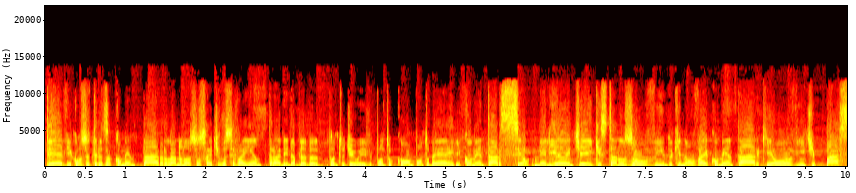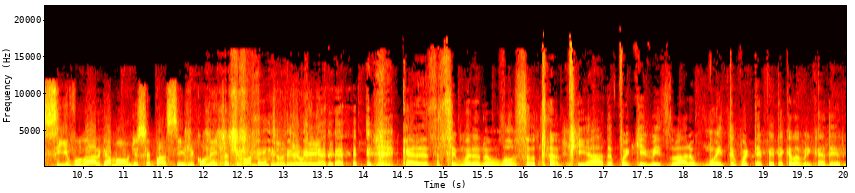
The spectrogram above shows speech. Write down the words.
deve, com certeza, comentar lá no nosso site. Você vai entrar em www.jwave.com.br e comentar seu meliante aí que está nos ouvindo, que não vai comentar, que é o ouvinte passivo. Larga a mão de ser passivo e comente ativamente no J-Wave. Cara, essa semana eu não vou soltar piada porque me zoaram muito por ter feito aquela brincadeira.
